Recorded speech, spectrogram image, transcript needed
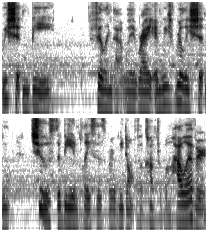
we shouldn't be feeling that way, right? And we really shouldn't choose to be in places where we don't feel comfortable. However,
